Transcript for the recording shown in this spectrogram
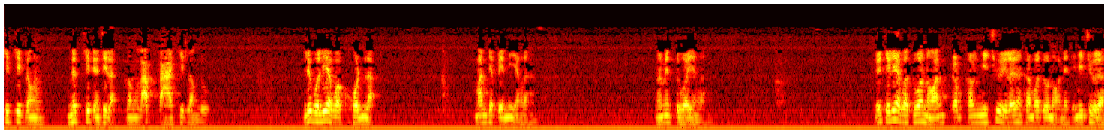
คิดคิดลอง นึกคิดอย่างนี้แหละลองรับตาคิดลองดู หรือว่าเรียกว่าคนล่ะ มันจะเป็นนี่อย่างไรมันเป็นตัวอย่างไรหรือจะเรียกว่าตัวหนอนกับเขามีชื่อเลยนะคำว่าตัวหนอนเนี่ยมีชื่อแล้ว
